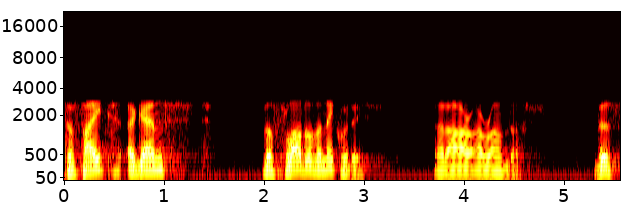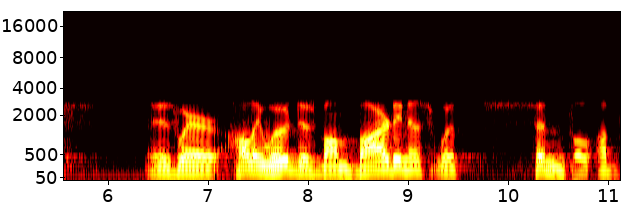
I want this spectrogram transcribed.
to fight against the flood of iniquities that are around us. This is where Hollywood is bombarding us with sinful ob-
